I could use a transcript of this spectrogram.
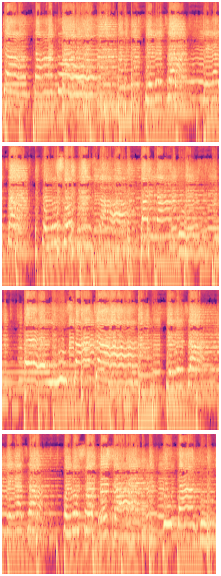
cantando. Con nosotros está, bailando. Pelusa ya, viene ya, llega ya, con nosotros ya, jugando,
